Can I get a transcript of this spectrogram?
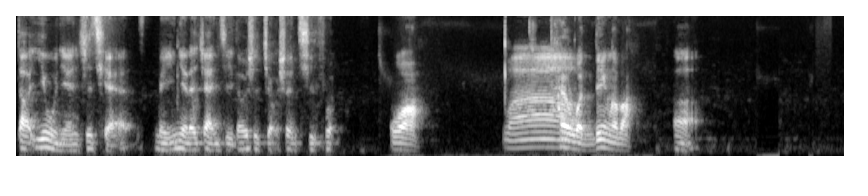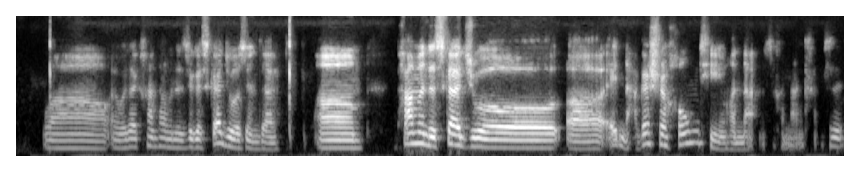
到一五年之前，每一年的战绩都是九胜七负。哇，哇，太稳定了吧？呃，哇，哎，我在看他们的这个 schedule 现在，嗯，他们的 schedule，呃，哎，哪个是 home team 很难很难看，就是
